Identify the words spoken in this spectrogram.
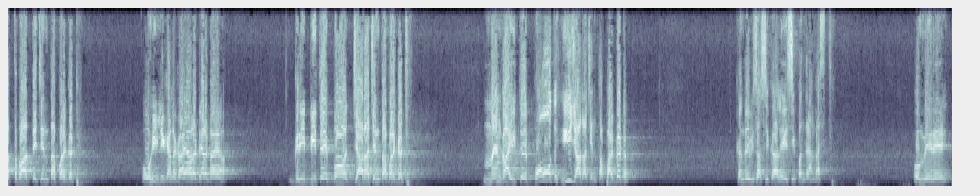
ਅੱਤਵਾਦ ਤੇ ਚਿੰਤਾ ਪ੍ਰਗਟ, ਉਹੀ ਲਿਖਿਆ ਲਿਖਾਇਆ, ਰਟਿਆ ਰਟਾਇਆ। ਗਰੀਬੀ ਤੇ ਬਹੁਤ ਜ਼ਿਆਦਾ ਚਿੰਤਾ ਪ੍ਰਗਟ, ਮਹਿੰਗਾਈ ਤੇ ਬਹੁਤ ਹੀ ਜ਼ਿਆਦਾ ਚਿੰਤਾ ਪ੍ਰਗਟ। ਕਹਿੰਦੇ ਵੀ ਸਤਿ ਸ਼੍ਰੀ ਅਕਾਲ, ਇਹ ਸੀ 15 ਅਗਸਤ। ਉਹ ਮੇਰੇ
